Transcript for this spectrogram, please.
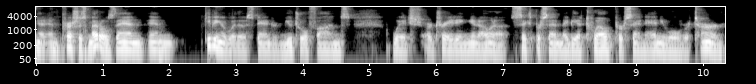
and, and precious metals, than in keeping it with a standard mutual funds which are trading, you know, in a 6%, maybe a 12% annual return,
